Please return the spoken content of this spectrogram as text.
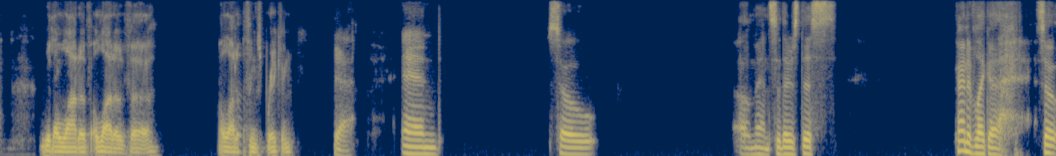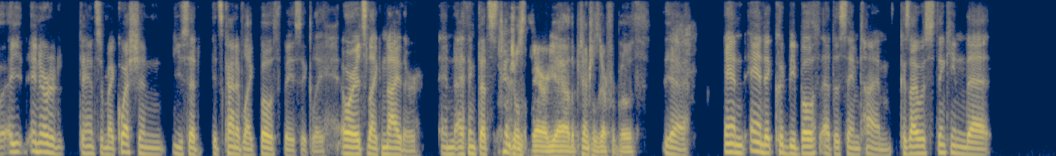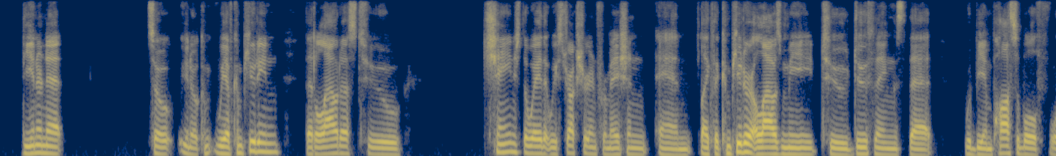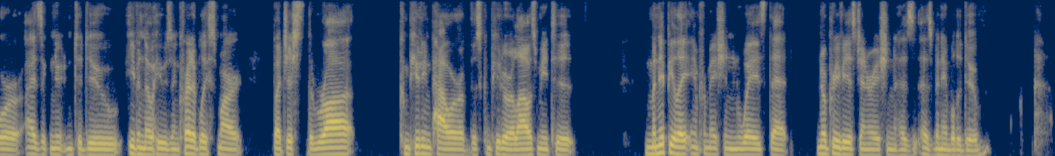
with a lot of a lot of uh, a lot of things breaking. Yeah, and so, oh man, so there's this kind of like a so in order to answer my question, you said it's kind of like both, basically, or it's like neither. And I think that's potential's there. Yeah, the potential's there for both. Yeah, and and it could be both at the same time because I was thinking that the internet. So you know com- we have computing that allowed us to change the way that we structure information. And like the computer allows me to do things that would be impossible for Isaac Newton to do even though he was incredibly smart. But just the raw computing power of this computer allows me to manipulate information in ways that no previous generation has has been able to do.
